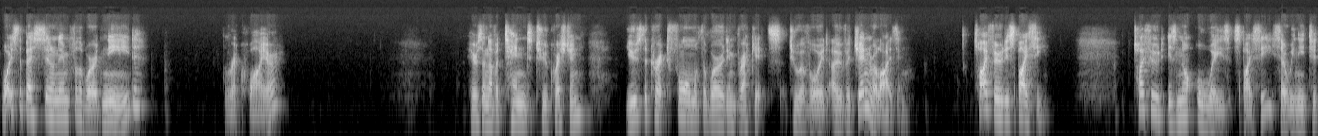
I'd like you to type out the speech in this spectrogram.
What is the best synonym for the word need? Require. Here's another 10 to 2 question. Use the correct form of the word in brackets to avoid overgeneralizing. Thai food is spicy. Thai food is not always spicy, so we need to,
